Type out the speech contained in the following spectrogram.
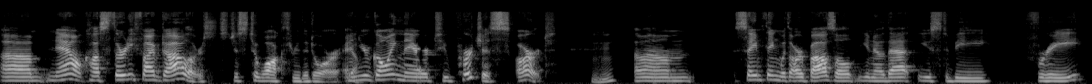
um, now it costs $35 just to walk through the door. And yeah. you're going there to purchase art. Mm-hmm. Um, same thing with Art Basel. You know, that used to be free.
